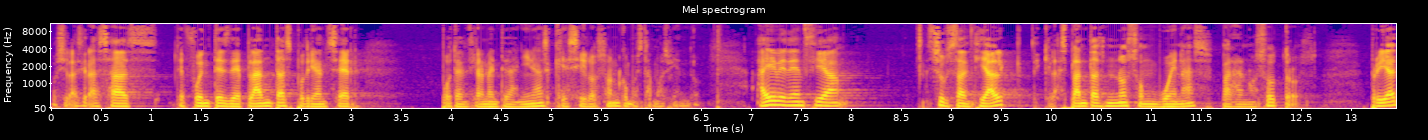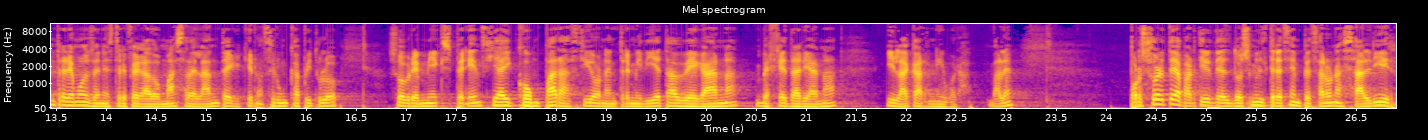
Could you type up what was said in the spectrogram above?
o si las grasas de fuentes de plantas podrían ser potencialmente dañinas, que sí lo son, como estamos viendo. Hay evidencia sustancial de que las plantas no son buenas para nosotros. Pero ya entraremos en este fregado más adelante, que quiero hacer un capítulo sobre mi experiencia y comparación entre mi dieta vegana, vegetariana y la carnívora, ¿vale? Por suerte, a partir del 2013 empezaron a salir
